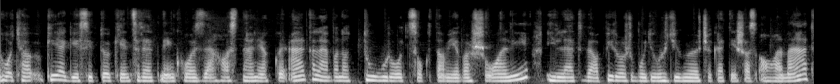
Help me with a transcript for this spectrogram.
hogyha kiegészítőként szeretnénk hozzá használni, akkor általában a túrót szoktam javasolni, illetve a pirosbogyós gyümölcsöket és az almát.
